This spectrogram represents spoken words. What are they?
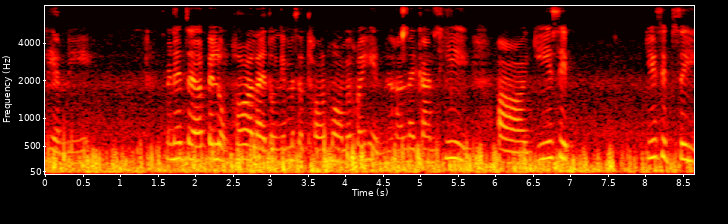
เหรียญนี้ ไม่แน่ใจว่าเป็นหลวงพ่ออะไรตรงนี้มันสะท้อนมองไม่ค่อยเห็นนะคะ รายการที่อ่ายี่สิบยี่สิบสี่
